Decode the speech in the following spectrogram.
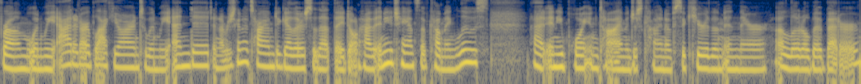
from when we added our black yarn to when we ended. And I'm just going to tie them together so that they don't have any chance of coming loose at any point in time and just kind of secure them in there a little bit better.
